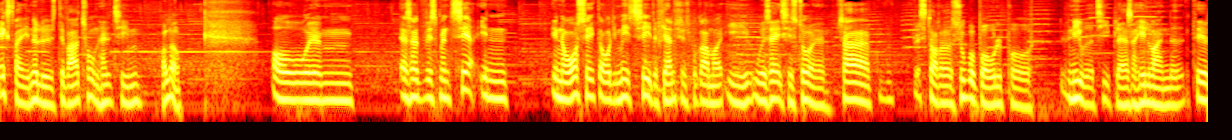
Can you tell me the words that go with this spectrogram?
ekstra endeløst. Det var to og en halv time. Hold da og øhm, altså, hvis man ser en, en oversigt over de mest sete fjernsynsprogrammer i USA's historie, så står der Super Bowl på 9 ud af 10 pladser hele vejen ned. Det er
